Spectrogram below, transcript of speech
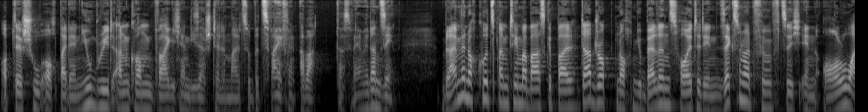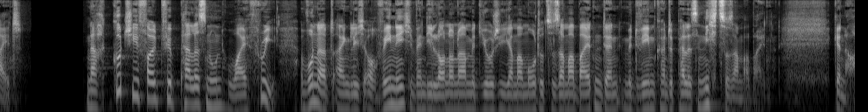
Ob der Schuh auch bei der New Breed ankommt, wage ich an dieser Stelle mal zu bezweifeln. Aber das werden wir dann sehen. Bleiben wir noch kurz beim Thema Basketball. Da droppt noch New Balance heute den 650 in All White. Nach Gucci folgt für Palace nun Y3. Wundert eigentlich auch wenig, wenn die Londoner mit Yoshi Yamamoto zusammenarbeiten, denn mit wem könnte Palace nicht zusammenarbeiten? Genau.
